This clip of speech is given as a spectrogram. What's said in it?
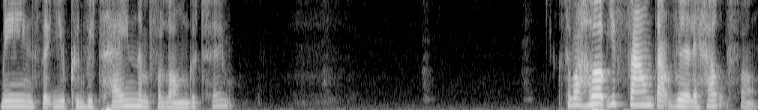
means that you can retain them for longer too. So I hope you found that really helpful.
